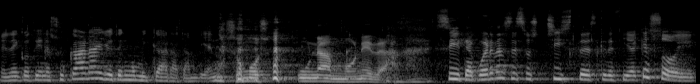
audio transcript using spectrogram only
Eneco tiene su cara y yo tengo mi cara también. Somos una moneda. Sí, ¿te acuerdas de esos chistes que decía, ¿qué soy?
